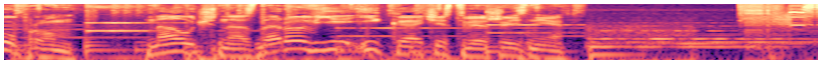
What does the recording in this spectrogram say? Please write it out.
Купрум. Научное здоровье и качестве жизни.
